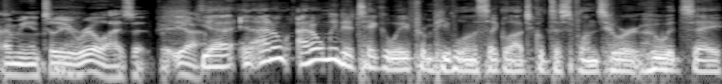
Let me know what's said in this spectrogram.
I mean, until yeah. you realize it. But yeah, yeah, and I don't I don't mean to take away from people in the psychological disciplines who are who would say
